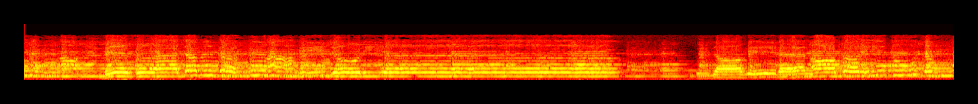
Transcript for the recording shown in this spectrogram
منا بیس جن کنگنا گی جوڑیے۔ دوجاوی رہنا کری تو چنگ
